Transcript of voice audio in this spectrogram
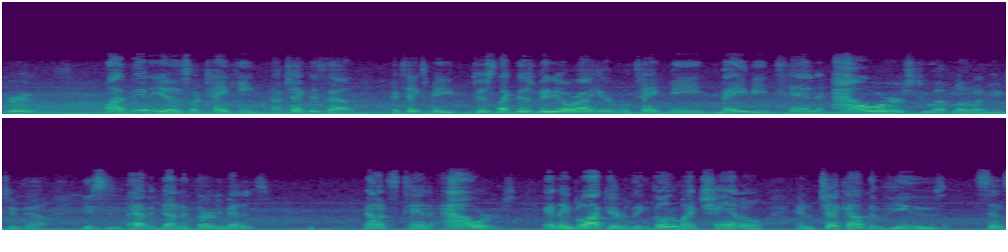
screwed. My videos are taking. Now check this out. It takes me just like this video right here will take me maybe 10 hours to upload on YouTube now. Used to have it done in 30 minutes. Now it's 10 hours. And they block everything. Go to my channel and check out the views since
